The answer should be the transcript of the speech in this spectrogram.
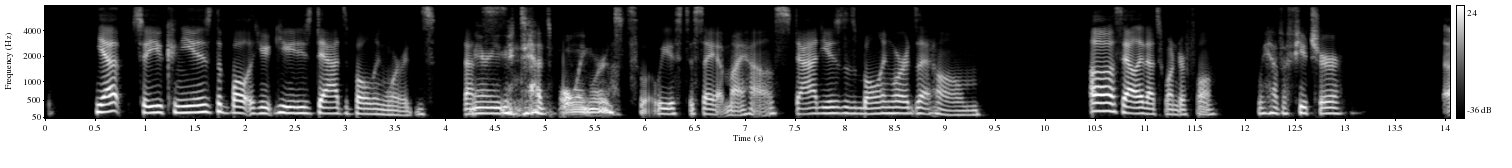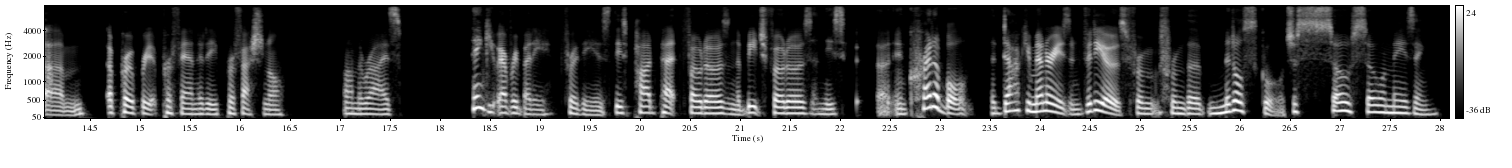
Yep. So you can use the bowl you, you use dad's bowling words. That's Marry your dad's bowling words. that's what we used to say at my house. Dad uses bowling words at home. Oh, Sally, that's wonderful. We have a future um appropriate profanity professional on the rise. Thank you, everybody, for these these pod pet photos and the beach photos and these uh, incredible documentaries and videos from from the middle school. Just so so amazing.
